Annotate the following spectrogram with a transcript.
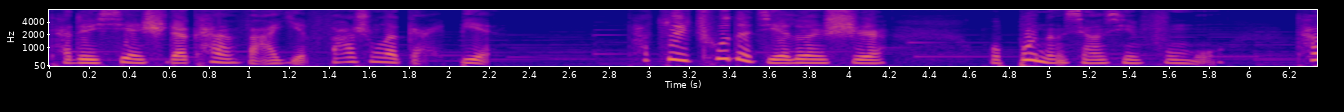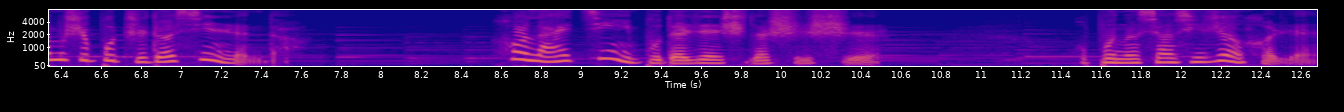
他对现实的看法也发生了改变。他最初的结论是：我不能相信父母，他们是不值得信任的。后来进一步的认识了事实：我不能相信任何人，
